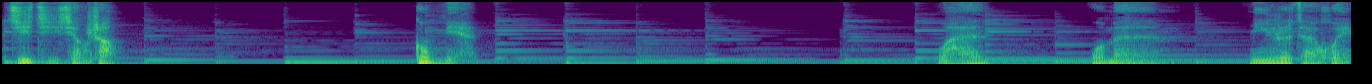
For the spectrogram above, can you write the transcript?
积极向上。共勉。晚安，我们明日再会。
